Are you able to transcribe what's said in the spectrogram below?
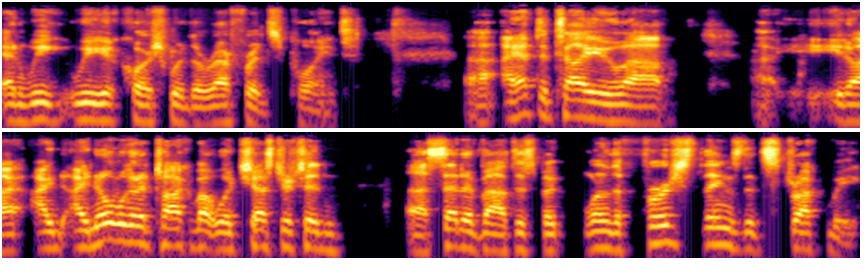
And we, we of course, were the reference point. Uh, I have to tell you, uh, you know, I, I know we're going to talk about what Chesterton uh, said about this, but one of the first things that struck me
